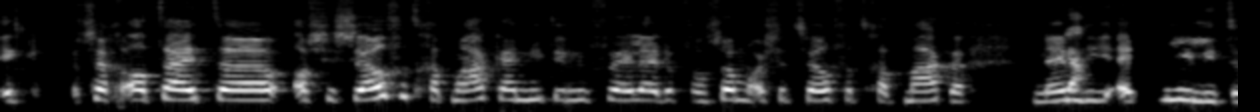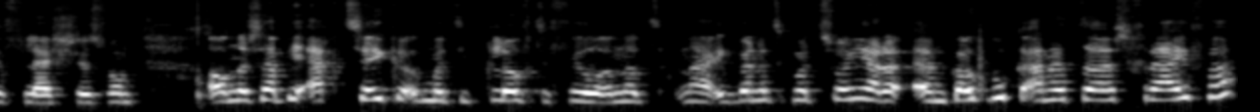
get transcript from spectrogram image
ik zeg altijd, uh, als je zelf het gaat maken, en niet in de hoeveelheden van zo, maar als je het zelf het gaat maken, neem ja. die 1 milliliter flesjes. Want anders heb je echt zeker ook met die kloof te veel. En dat, nou, ik ben natuurlijk met Sonja een kookboek aan het uh, schrijven.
